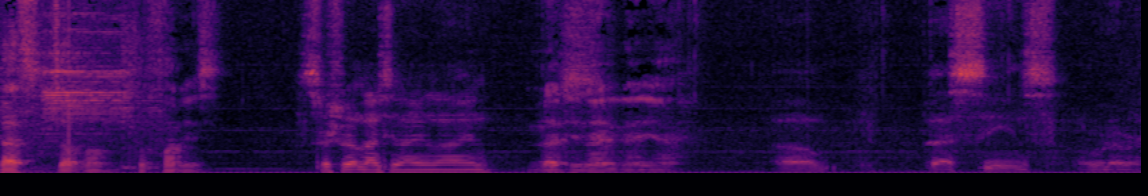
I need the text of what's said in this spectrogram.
best of them, the funniest. Search it up 1999. 1999, yeah. Um, best scenes or whatever.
